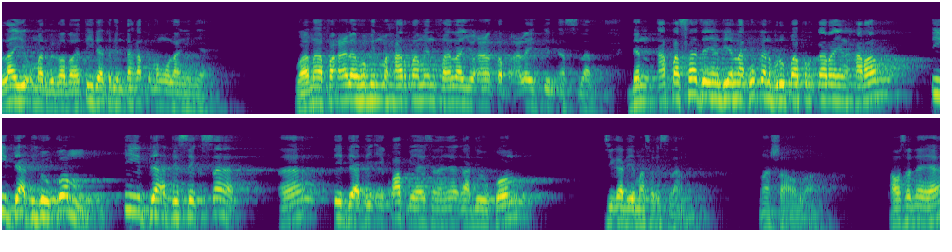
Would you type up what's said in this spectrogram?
la yu'mar bi tidak diperintahkan untuk mengulanginya. Wa ma fa'alahu min muharramin fala yu'aqab alaihi bin aslam. Dan apa saja yang dia lakukan berupa perkara yang haram tidak dihukum, tidak disiksa, eh, tidak diiqab ya istilahnya enggak dihukum jika dia masuk Islam. Masya Allah. Maksudnya ya?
